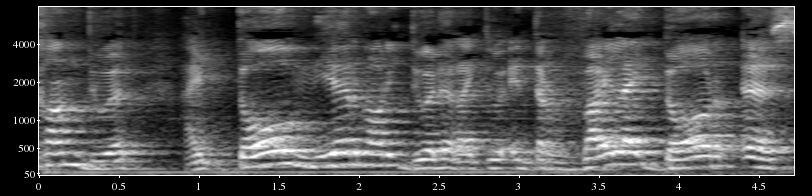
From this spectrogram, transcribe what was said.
gaan dood, hy daal neer na die doderyk toe en terwyl hy daar is,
